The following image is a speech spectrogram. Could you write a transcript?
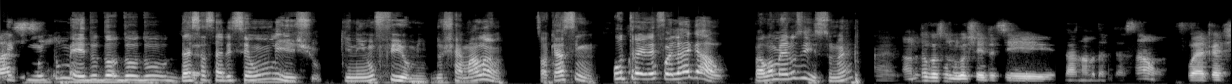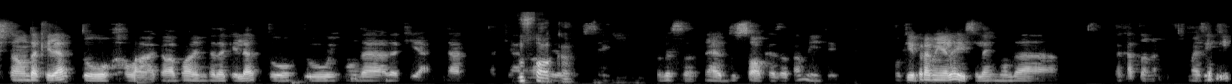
Eu fiquei com muito medo do, do- do- dessa série ser um lixo, que nem um filme do Shyamalan. Só que assim, o trailer foi legal. Pelo menos isso, né? É, A única coisa que eu não gostei desse, da nova adaptação foi a questão daquele ator lá, aquela polêmica daquele ator, do irmão da, da, Kia, da, da Kiara. Do professor. É, do Soca, exatamente. Porque pra mim ele é isso, ele é irmão da, da Katana. Mas enfim.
